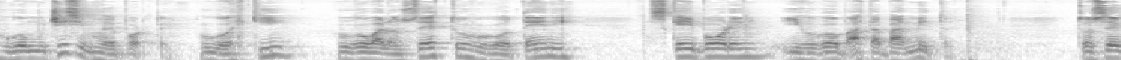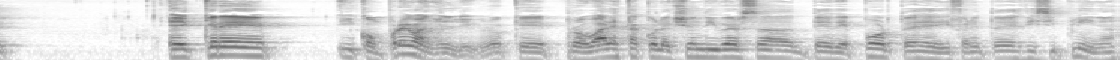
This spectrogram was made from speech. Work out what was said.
jugó muchísimos deportes. Jugó esquí, jugó baloncesto, jugó tenis, skateboarding y jugó hasta badminton. Entonces, él cree y comprueba en el libro que probar esta colección diversa de deportes de diferentes disciplinas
